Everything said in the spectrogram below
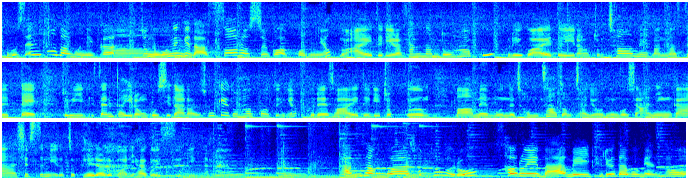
이거 센터다 보니까 아. 좀 오는 게 낯설었을 것 같거든요. 뭐 아이들이랑 상담도 하고 그리고 아이들이랑 좀 처음에 만났을 때 좀 이 센터 이런 곳이다라는 소개도 하거든요. 그래서 아이들이 조금 마음의 문을 점차 점차 여는 것이 아닌가 싶습니다. 좀 배려를 많이 하고 있습니다. 감성과 소통으로 서로의 마음을 들여다보면서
